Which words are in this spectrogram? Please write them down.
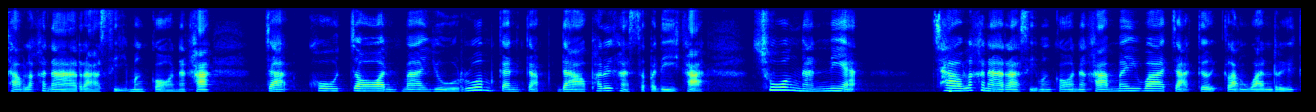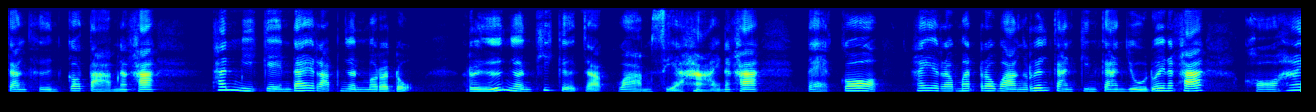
ชาวลัคนาราศีมังกรนะคะ จะโคจรมาอยู่ร่วมกันกับดาวพฤหัสบดีค่ะ ช่วงนั้นเนี่ย ชาวลัคนาราศีมังกรนะคะ ไม่ว่าจะเกิดกลางวันหรือกลางคืนก็ตามนะคะ ท่านมีเกณฑ์ได้รับเงินมรดก หรือเงินที่เกิดจากความเสียหายนะคะ แต่ก็ให้ระมัดระวังเรื่องการกินการอยู่ด้วยนะคะ ขอให้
